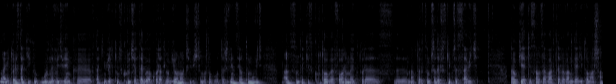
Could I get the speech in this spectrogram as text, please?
No i to jest taki główny wydźwięk e, w takim wielkim skrócie tego akurat Logionu. Oczywiście można było też więcej o tym mówić, ale to są takie skrótowe formy, które, z- na które chcę przede wszystkim przedstawić nauki, jakie są zawarte w Ewangelii Tomasza.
